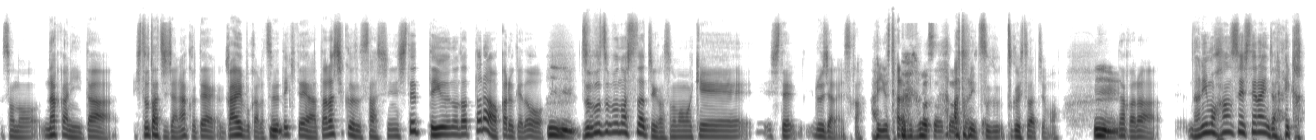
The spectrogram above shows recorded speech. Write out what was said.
その中にいた人たちじゃなくて、外部から連れてきて、新しく刷新してっていうのだったらわかるけど、うんうん。ズブズブの人たちがそのまま経営してるじゃないですか。あ 言うたら。後に継ぐ継ぐ人たちも。うん。だから、何も反省してないんじゃないか、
